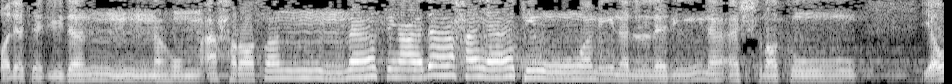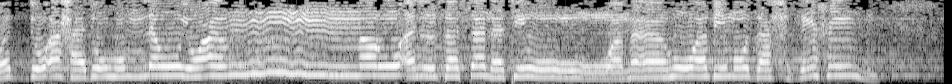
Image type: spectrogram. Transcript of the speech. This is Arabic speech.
ولتجدنهم أحرص الناس على حياة ومن الذين أشركوا. يود أحدهم لو يعمر ألف سنة وما هو بمزحزحه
